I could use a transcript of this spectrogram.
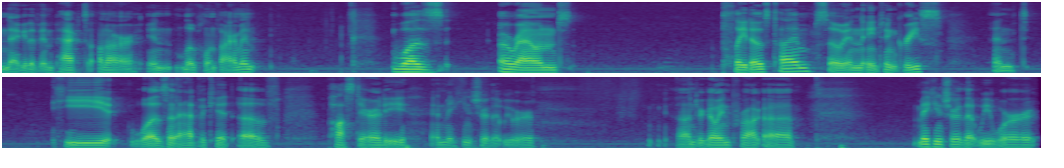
negative impact on our in local environment was around Plato's time, so in ancient Greece, and he was an advocate of posterity and making sure that we were undergoing prog- uh, making sure that we were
